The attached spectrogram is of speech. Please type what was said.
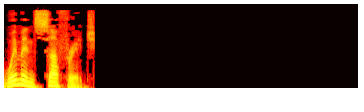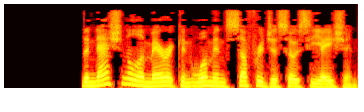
Women's suffrage The National American Woman's Suffrage Association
